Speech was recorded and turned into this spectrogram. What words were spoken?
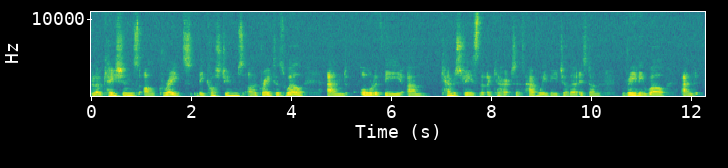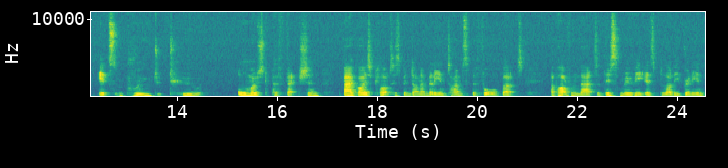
locations are great. The costumes are great as well, and all of the um, chemistries that the characters have with each other is done really well, and it's brewed to almost perfection Bad Guys plot has been done a million times before, but apart from that, this movie is bloody brilliant,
